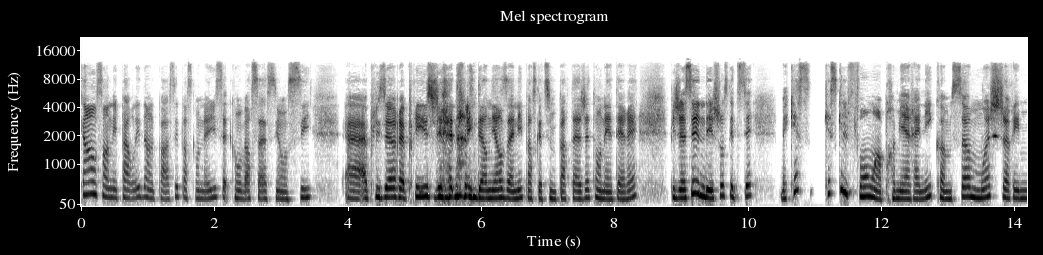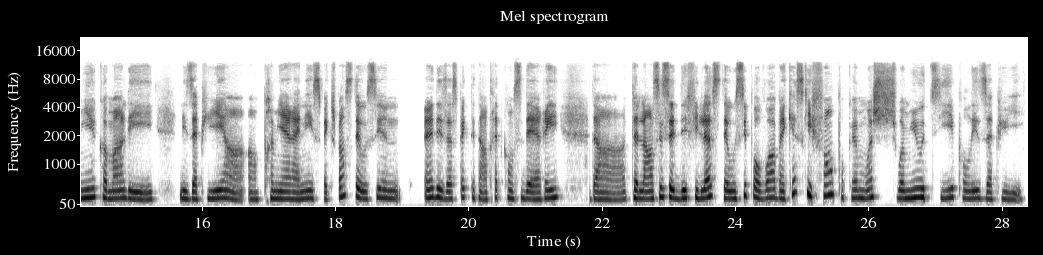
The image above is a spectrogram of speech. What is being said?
quand on s'en est parlé dans le passé, parce qu'on a eu cette conversation-ci euh, à plusieurs reprises, je dirais dans les dernières années, parce que tu me partageais ton intérêt. Puis je sais, une des choses que tu disais, mais qu'est-ce qu'ils font en première année comme ça? Moi, je saurais mieux comment les, les appuyer en, première année. Ça fait que je pense que c'était aussi un des aspects que tu étais en train de considérer dans te lancer ce défi-là, c'était aussi pour voir, ben, qu'est-ce qu'ils font pour que moi, je sois mieux outillée pour les appuyer?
